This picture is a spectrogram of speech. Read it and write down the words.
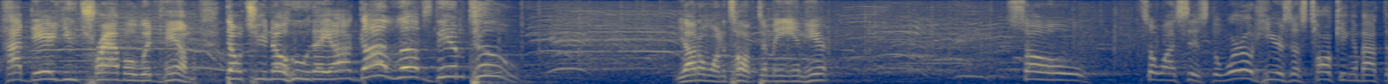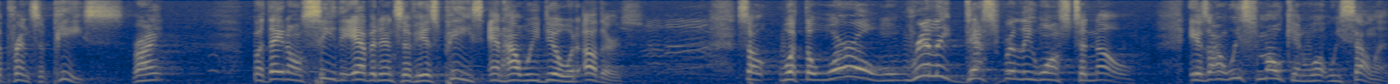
How dare you travel with them? Don't you know who they are? God loves them too. Y'all don't want to talk to me in here. So, so watch this. The world hears us talking about the Prince of Peace, right? But they don't see the evidence of his peace and how we deal with others. So, what the world really desperately wants to know is are we smoking what we selling?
